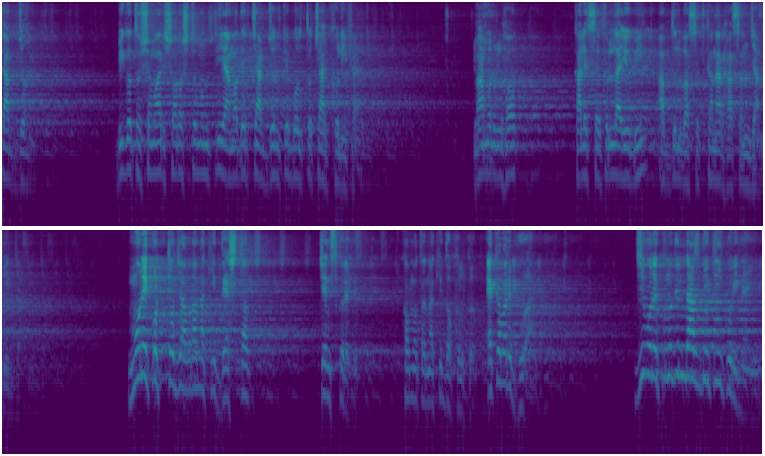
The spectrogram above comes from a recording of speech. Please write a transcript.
চারজন, বিগত সময়ের স্বরাষ্ট্রমন্ত্রী আমাদের চারজনকে বলতো চার খলিফা। মামুনুল হক খালেদ সাইফুল্লাহ ইউবি, আব্দুল বাসেদ খান আর হাসান জামিল। মনে করতো যে আমরা নাকি দেশটা চেঞ্জ করে দেব ক্ষমতা নাকি দখল করব একেবারে ভুয়া। জীবনে কোনোদিন রাজনীতি করি নাই।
